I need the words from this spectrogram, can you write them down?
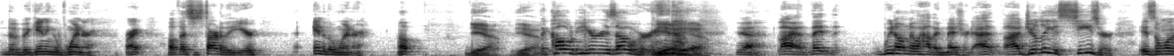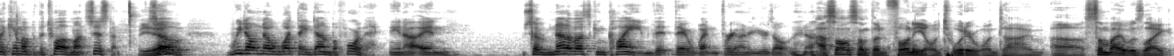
the beginning of winter, right? Oh, that's the start of the year. End of the winter. Oh, yeah, yeah, the cold year is over. yeah, know? yeah. Yeah, like they, we don't know how they measured. Uh, uh, Julius Caesar is the one that came up with the twelve month system. Yeah. So we don't know what they done before that, you know, and so none of us can claim that they went three hundred years old. You know, I saw something funny on Twitter one time. Uh, somebody was like,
